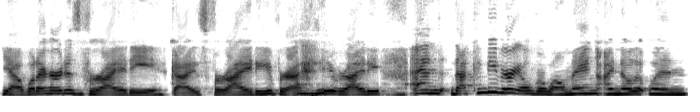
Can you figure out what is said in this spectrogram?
Yeah, what I heard is variety, guys. Variety, variety, variety. And that can be very overwhelming. I know that when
